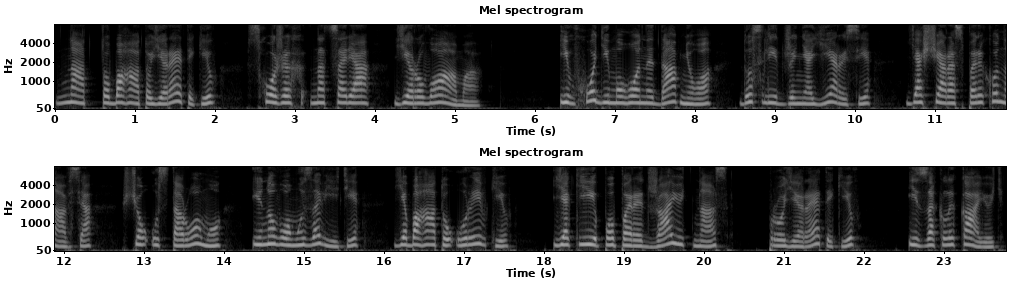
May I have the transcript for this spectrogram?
надто багато єретиків, схожих на царя Єровоама. І в ході мого недавнього дослідження Єресі я ще раз переконався, що у Старому і Новому Завіті є багато уривків, які попереджають нас про єретиків і закликають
